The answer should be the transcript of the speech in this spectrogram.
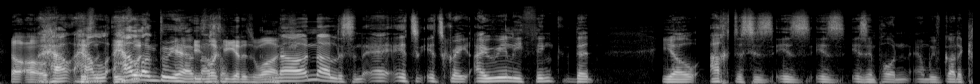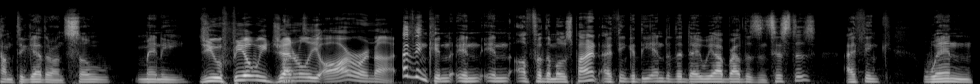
oh, how how, how long do we have? He's Nachum? looking at his watch. No, no. Listen, eh, it's it's great. I really think that you know Achdus is is is is important, and we've got to come together on so many. Do you feel we generally are or not? I think in in in uh, for the most part, I think at the end of the day, we are brothers and sisters. I think when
